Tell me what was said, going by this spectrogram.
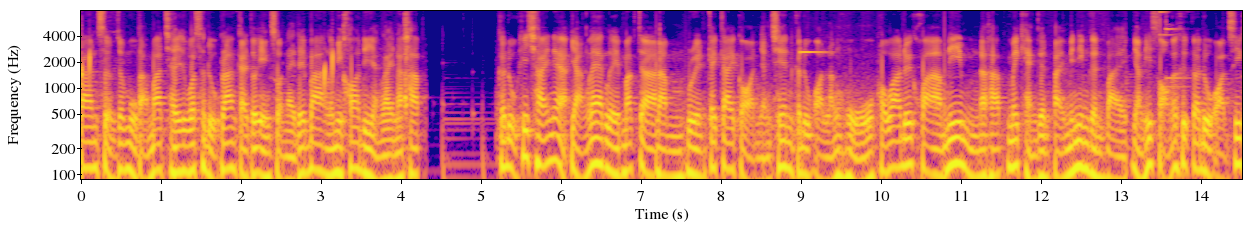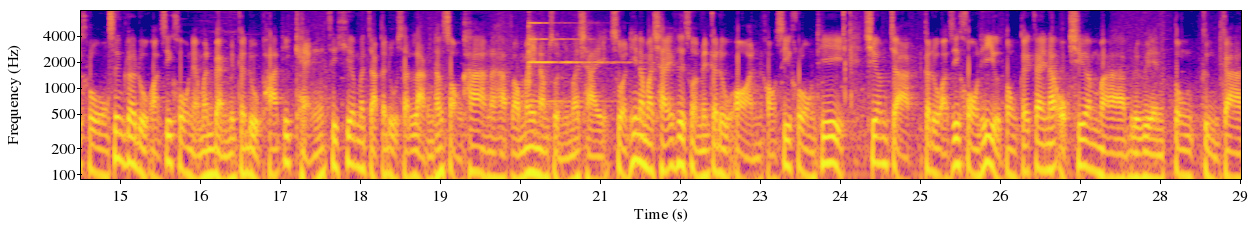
การเสริมจมูกสามารถใช้วัสดุร่างกายตัวเองส่วนไหนได้บ้าง และมีข้อดีอย่างไรนะครับ กระดูกที่ใช้เนี่ยอย่างแรกเลยมักจะนำบริเวณใกล้ๆก่อน อย่างเช่น กระดูกอ่อนหลังหู เพราะว่าด้วยความนิ่มนะครับไม่แข็งเกินไปไม่นิ่มเกินไป อย่างที่สองก็คือกระดูกอ่อนซี่โครงซึ่งกระดูกอ่อนซี่โครงเนี่ยมันแบ่งเป็นกระดูกพาร์ทที่แข็งที่เชื่อมมาจากกระดูกสันหลังทั้งสองข้างนะครับเราไม่นำส่วนนี้มาใช้ ส่วนที่นำมาใช้คือส่วนเป็นกระดูกอ่อนของซี่โครงที่เชื่อมจากกระดูกอ่อนซี่โครงที่อยู่ตรงใกล้ๆหน้าอกเชื่อมมาบริเวณตรงกึ่งกลาง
